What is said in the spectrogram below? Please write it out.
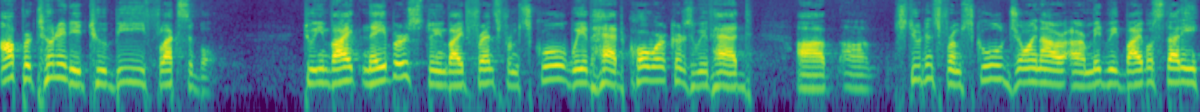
opportunity to be flexible, to invite neighbors, to invite friends from school. We've had coworkers, we've had uh, uh, students from school join our, our midweek Bible study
